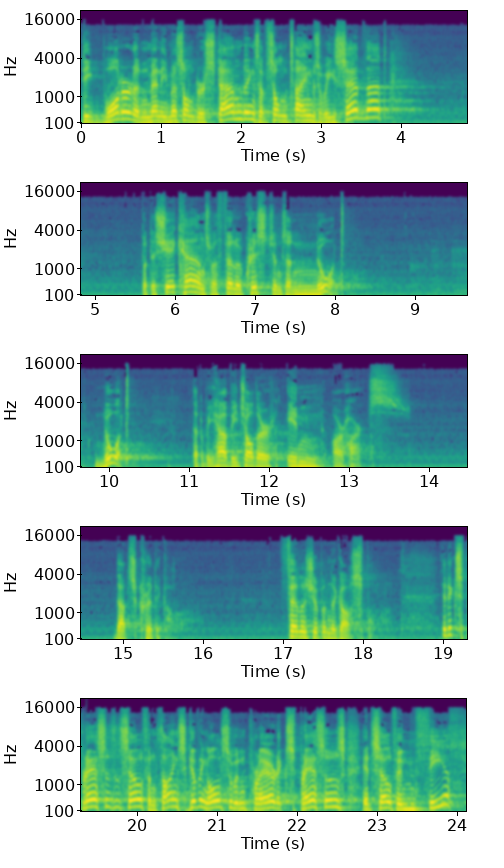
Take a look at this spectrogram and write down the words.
deep water and many misunderstandings of sometimes we said that. But to shake hands with fellow Christians and know it, know it, that we have each other in our hearts. That's critical. Fellowship in the gospel. It expresses itself in thanksgiving, also in prayer, expresses itself in faith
